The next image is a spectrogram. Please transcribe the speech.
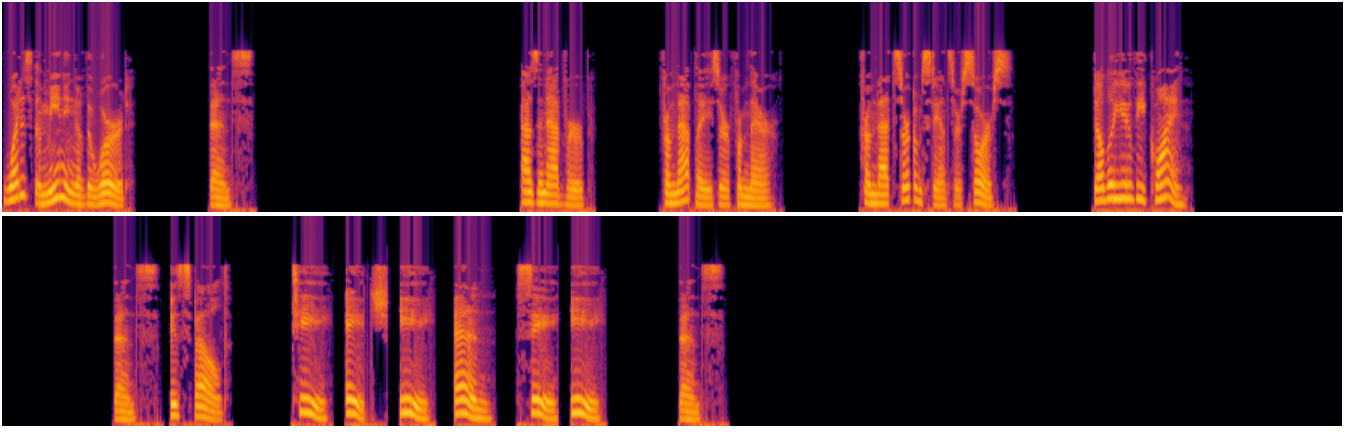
What is the meaning of the word thence? As an adverb. From that place or from there. From that circumstance or source. W. V. Quine. Thence is spelled T H E N C E. Thence.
